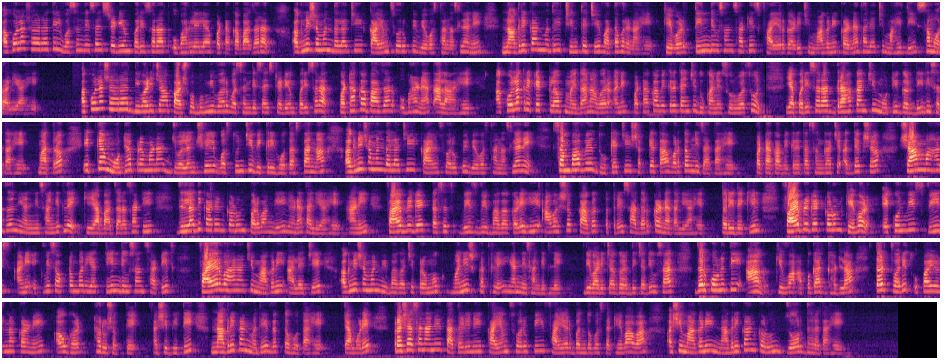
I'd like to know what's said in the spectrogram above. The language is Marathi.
अकोला शहरातील वसंत देसाई स्टेडियम परिसरात उभारलेल्या पटाका बाजारात अग्निशमन दलाची कायमस्वरूपी व्यवस्था नसल्याने नागरिकांमध्ये चिंतेचे वातावरण आहे. केवळ तीन दिवसांसाठीच फायर गाडीची मागणी करण्यात आल्याची माहिती समोर आली आहे. अकोला शहरात दिवाळीच्या पार्श्वभूमीवर वसंत देसाई स्टेडियम परिसरात पटाका बाजार उभारण्यात आला आहे. अकोला क्रिकेट क्लब मैदानावर अनेक पटाका विक्रेत्यांची दुकाने सुरू असून या परिसरात ग्राहकांची मोठी गर्दी दिसत आहे. मात्र इतक्या मोठ्या प्रमाणात ज्वलनशील वस्तूंची विक्री होत असताना अग्निशमन दलाची कायमस्वरूपी व्यवस्था नसल्याने संभाव्य धोक्याची शक्यता वर्तवली जात आहे. फटाका विक्रेता संघाचे अध्यक्ष श्याम महाजन यांनी सांगितले की या बाजारासाठी जिल्हाधिकाऱ्यांकडून परवानगी घेण्यात आली आहे आणि फायर ब्रिगेड तसेच वीज विभागाकडेही आवश्यक कागदपत्रे सादर करण्यात आली आहेत. तरी देखील फायर ब्रिगेडकडून केवळ एकोणवीस वीस आणि एकवीस ऑक्टोबर या तीन दिवसांसाठीच फायर वाहनाची मागणी आल्याचे अग्निशमन विभागाचे प्रमुख मनीष कथले यांनी सांगितले. दिवाळीच्या गर्दीच्या दिवसात जर कोणती आग किंवा अपघात घडला तर त्वरित उपाययोजना करणे अवघड ठरू शकते अशी भीती नागरिकांमध्ये व्यक्त होत आहे. त्यामुळे प्रशासनाने तातडीने कायमस्वरूपी फायर बंदोबस्त ठेवावा अशी मागणी नागरिकांकडून जोर धरत आहे.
